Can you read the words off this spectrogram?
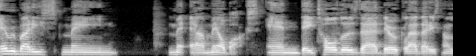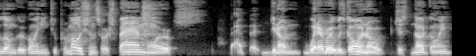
everybody's main ma- uh, mailbox, and they told us that they were glad that it's no longer going into promotions or spam or uh, you know whatever it was going or just not going.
